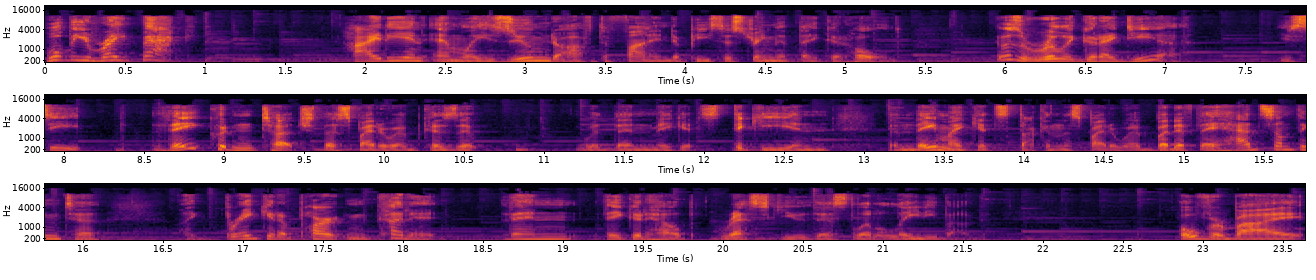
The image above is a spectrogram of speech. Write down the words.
We'll be right back. Heidi and Emily zoomed off to find a piece of string that they could hold. It was a really good idea. You see, they couldn't touch the spiderweb because it would then make it sticky and then they might get stuck in the spiderweb. But if they had something to like break it apart and cut it, then they could help rescue this little ladybug. Over by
